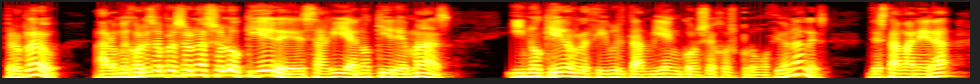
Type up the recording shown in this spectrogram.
Pero claro, a lo mejor esa persona solo quiere esa guía, no quiere más, y no quiere recibir también consejos promocionales. De esta manera,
